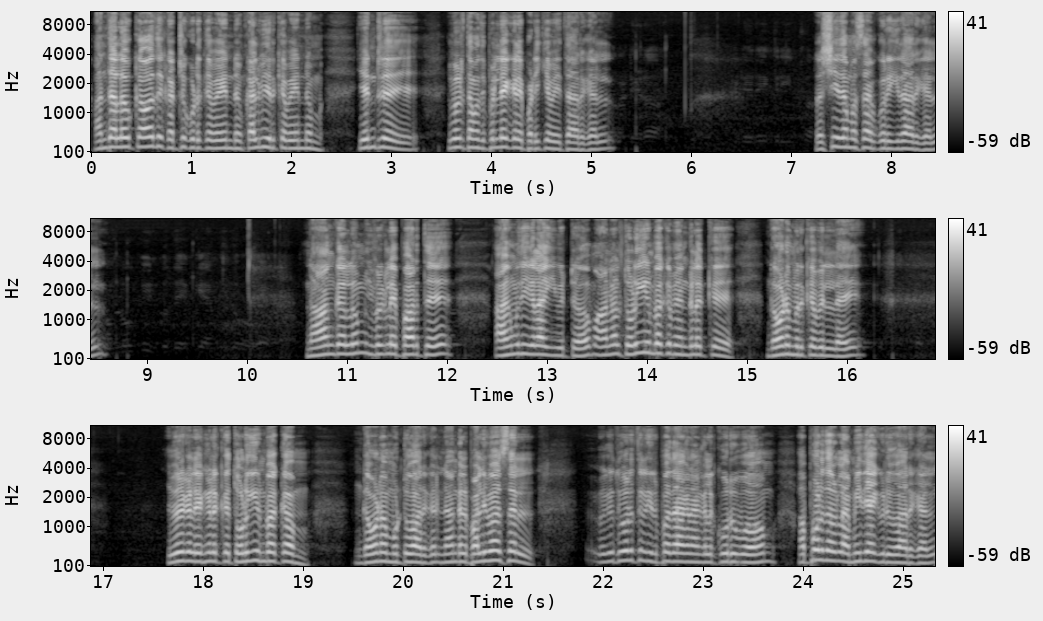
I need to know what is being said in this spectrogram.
அந்த அளவுக்காவது கற்றுக் கொடுக்க வேண்டும் கல்வி இருக்க வேண்டும் என்று இவர்கள் தமது பிள்ளைகளை படிக்க வைத்தார்கள். ரஷீத் அமசாப் கூறுகிறார்கள் நாங்களும் இவர்களை பார்த்து அகமதிகளாகிவிட்டோம். ஆனால் தொழுகின் பக்கம் எங்களுக்கு கவனம் இருக்கவில்லை. இவர்கள் எங்களுக்கு தொழுகின் பக்கம் கவனம் முட்டுவார்கள் நாங்கள் பள்ளிவாசல் வெகு தூரத்தில் இருப்பதாக நாங்கள் கூறுவோம். அப்பொழுது அவர்கள் அமைதியாகி விடுவார்கள்.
